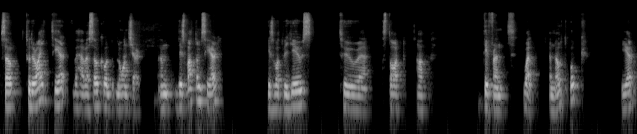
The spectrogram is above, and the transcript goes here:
So to the right here, we have a so-called launcher. And these buttons here is what we use to uh, start up different, well, a notebook here.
